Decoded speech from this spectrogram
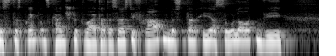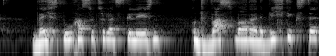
das, das bringt uns kein Stück weiter. Das heißt, die Fragen müssen dann eher so lauten wie, welches Buch hast du zuletzt gelesen Und was war deine wichtigste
